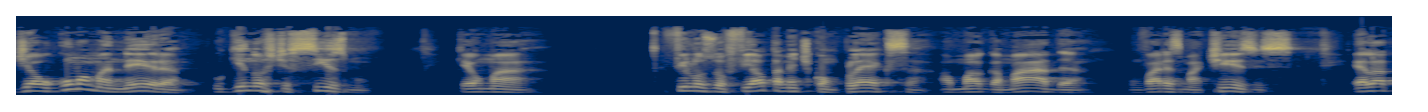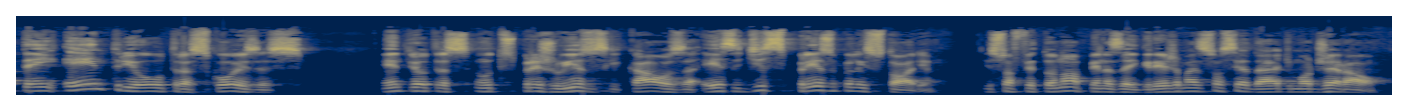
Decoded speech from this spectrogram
De alguma maneira, o gnosticismo, que é uma filosofia altamente complexa, amalgamada, com várias matizes, ela tem, entre outras coisas, entre outras, outros prejuízos que causa, esse desprezo pela história. Isso afetou não apenas a igreja, mas a sociedade de modo geral.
